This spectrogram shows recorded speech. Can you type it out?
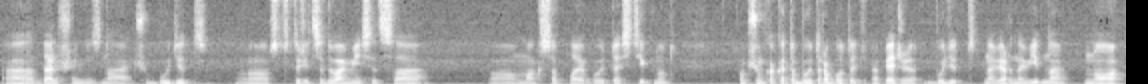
А, дальше не знаю, что будет. 132 а, месяца макс supply будет достигнут. В общем, как это будет работать, опять же, будет, наверное, видно, но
